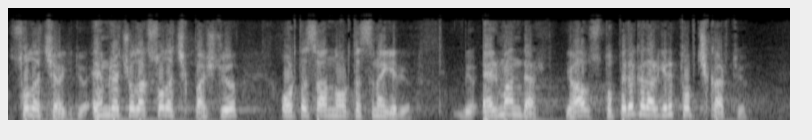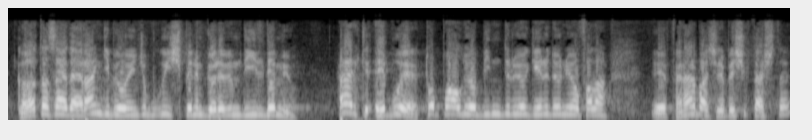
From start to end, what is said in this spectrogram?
sol açığa gidiyor. Emre Çolak sol açık başlıyor, orta sahanın ortasına geliyor. Bir Elmander, ya stopere kadar gelip top çıkartıyor. Galatasaray'da herhangi bir oyuncu bu iş benim görevim değil demiyor. Herkes Ebu'ye topu alıyor, bindiriyor, geri dönüyor falan. E, Fenerbahçe ile Beşiktaş'ta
